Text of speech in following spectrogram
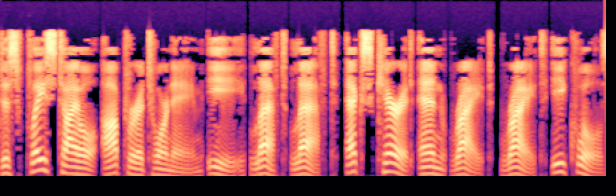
display style operator name e left left x caret n right right equals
